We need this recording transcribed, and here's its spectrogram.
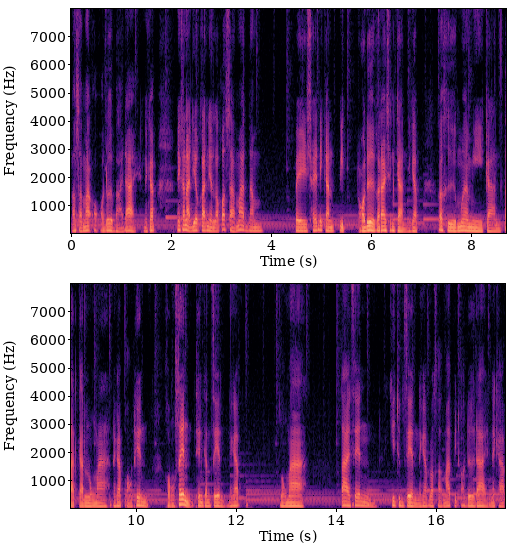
เราสามารถออกออเดอร์บายได้นะครับ ในขณะเดียวกันเนี่ยเราก็สามารถนำ ไปใช้ในการปิดออเดอร์ก็ได้เช่นกันนะครับก็คือเมื่อมีการตัดกันลงมานะครับของเทนของเส้นเทนกันเซนนะครับลงมาใต้เส้นคิจุนเซนนะครับเราสามารถปิดออเดอร์ได้นะครับ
